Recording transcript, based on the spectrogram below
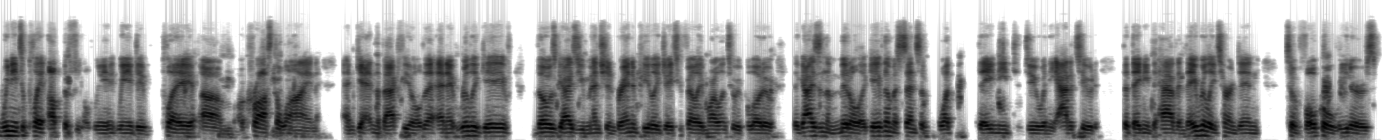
we need to play up the field. We, we need to play um, across the line and get in the backfield. And it really gave those guys you mentioned, Brandon Pili, Jay Tufele, Marlon Tuipulotu, the guys in the middle, it gave them a sense of what they need to do and the attitude that they need to have. And they really turned in to vocal leaders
